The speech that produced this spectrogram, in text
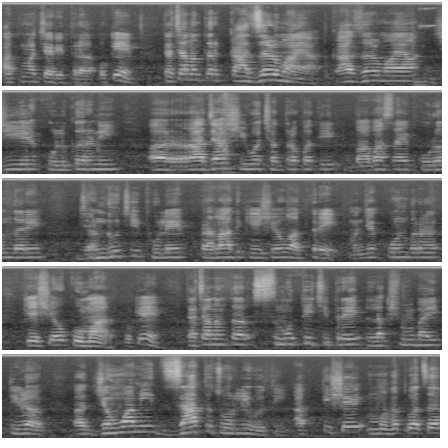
आत्मचरित्र. ओके? त्याच्यानंतर काजळ माया. काजळ माया जी ए कुलकर्णी राजा राजा शिवछत्रपती बाबासाहेब पुरंदरे झेंडूची फुले प्रल्हाद केशव अत्रे. म्हणजे कोण बरं? केशव कुमार. ओके? त्याच्यानंतर स्मृती चित्रे लक्ष्मीबाई टिळक. जेव्हा मी जात चोरली होती अतिशय महत्वाचं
